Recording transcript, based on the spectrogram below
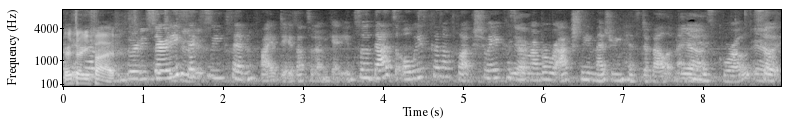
Or 35? 36. 36 weeks and 5 days, that's what I'm getting. So that's always going to fluctuate because Yeah. remember, we're actually measuring his development Yeah. and his growth. Yeah. So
